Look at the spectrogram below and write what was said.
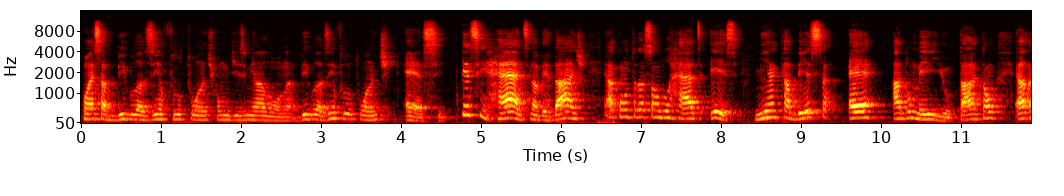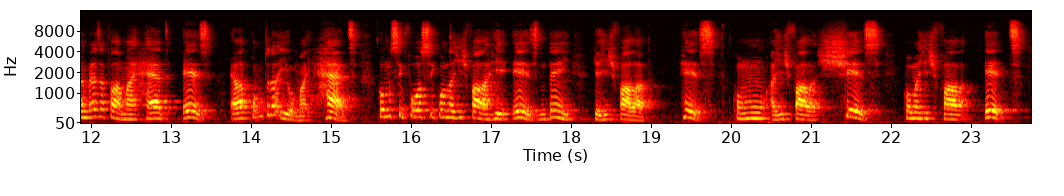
com essa vírgulazinha flutuante, como diz minha aluna, vírgulazinha flutuante S? Porque esse had, na verdade, é a contração do had is. Minha cabeça é a do meio, tá? Então, ela, ao invés de falar my head is, ela contraiu, my head. Como se fosse quando a gente fala he is, não tem? Que a gente fala his, como a gente fala she's, como a gente fala it.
